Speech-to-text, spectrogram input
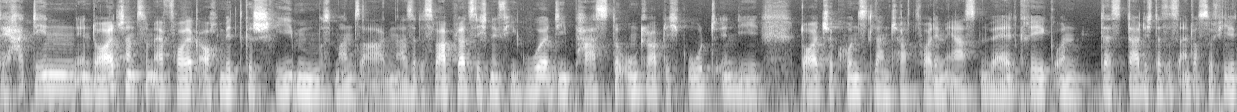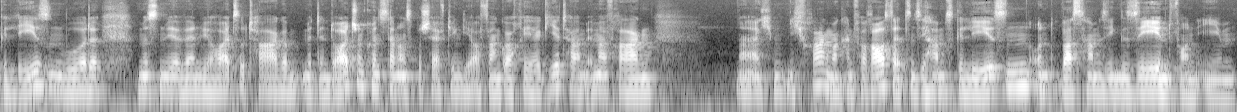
der hat den in Deutschland zum Erfolg auch mitgeschrieben, muss man sagen. Also das war plötzlich eine Figur, die passte unglaublich gut in die deutsche Kunstlandschaft vor dem Ersten Weltkrieg. Und das, dadurch, dass es einfach so viel gelesen wurde, müssen wir, wenn wir heutzutage mit den deutschen Künstlern uns beschäftigen, die auf Van Gogh reagiert haben, immer fragen, Nein, eigentlich nicht fragen, man kann voraussetzen, Sie haben es gelesen und was haben Sie gesehen von ihm.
